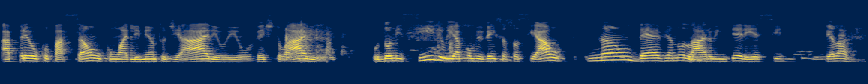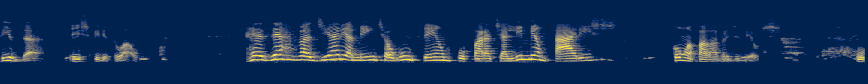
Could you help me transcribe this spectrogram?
A preocupação com o alimento diário e o vestuário, o domicílio e a convivência social não deve anular o interesse pela vida espiritual. Reserva diariamente algum tempo para te alimentares com a palavra de Deus. O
